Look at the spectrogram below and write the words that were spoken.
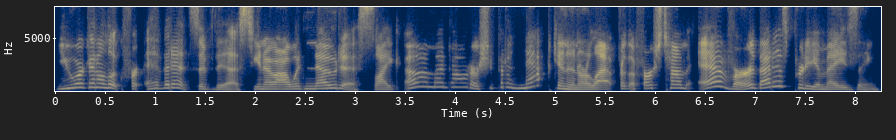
you are going to look for evidence of this. You know, I would notice, like, oh, my daughter, she put a napkin in her lap for the first time ever. That is pretty amazing.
